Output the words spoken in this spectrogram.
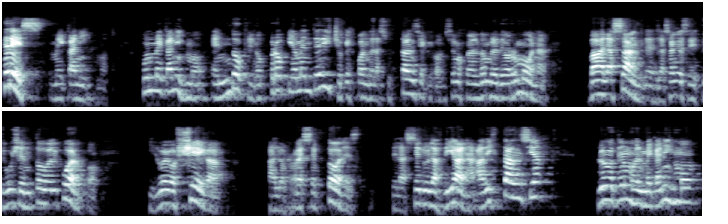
tres mecanismos un mecanismo endocrino propiamente dicho, que es cuando la sustancia que conocemos con el nombre de hormona va a la sangre, desde la sangre se distribuye en todo el cuerpo y luego llega a los receptores de las células diana a distancia. Luego tenemos el mecanismo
